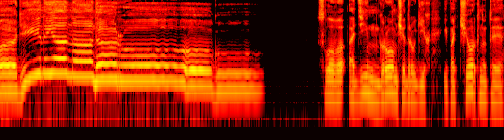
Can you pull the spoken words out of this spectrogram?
один я на дорогу. Слово «один» громче других и подчеркнутое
